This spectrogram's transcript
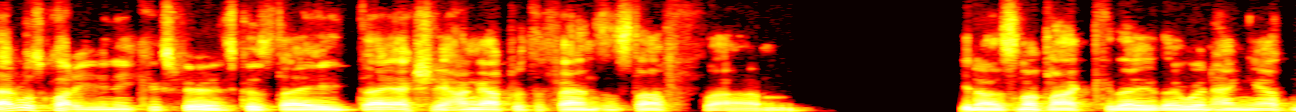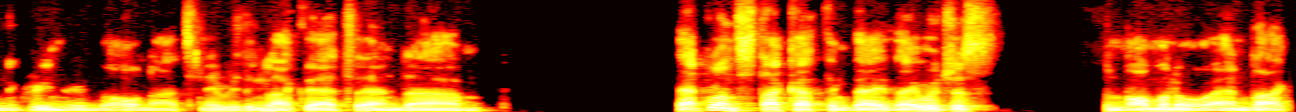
that was quite a unique experience because they they actually hung out with the fans and stuff. Um, you know, it's not like they they weren't hanging out in the green room the whole night and everything like that. And um, that one stuck. I think they they were just phenomenal and like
